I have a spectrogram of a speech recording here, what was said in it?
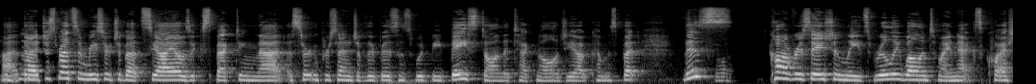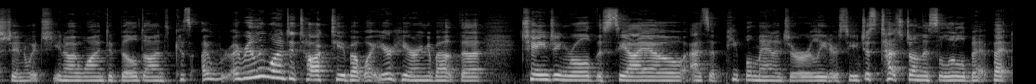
Uh, mm-hmm. Uh, I just read some research about CIOs expecting that a certain percentage of their business would be based on the technology outcomes, but this. Sure conversation leads really well into my next question, which you know I wanted to build on because I, I really wanted to talk to you about what you're hearing about the changing role of the CIO as a people manager or leader. So you just touched on this a little bit, but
